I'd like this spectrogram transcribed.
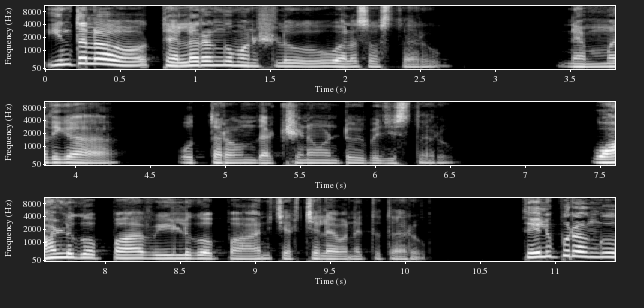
ఇంతలో తెల్లరంగు మనుషులు వలస వస్తారు నెమ్మదిగా ఉత్తరం దక్షిణం అంటూ విభజిస్తారు. వాళ్ళు గొప్ప వీళ్ళు గొప్ప అని చర్చలేవనెత్తుతారు. తెలుపు రంగు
